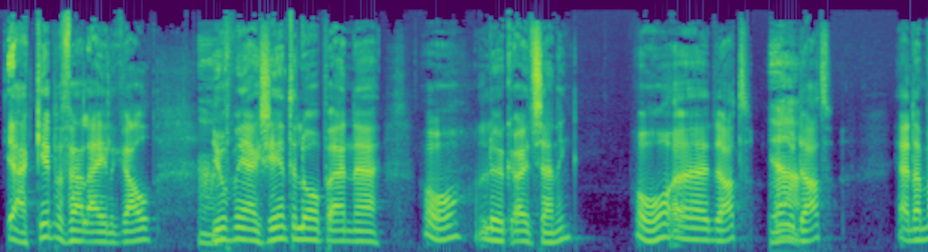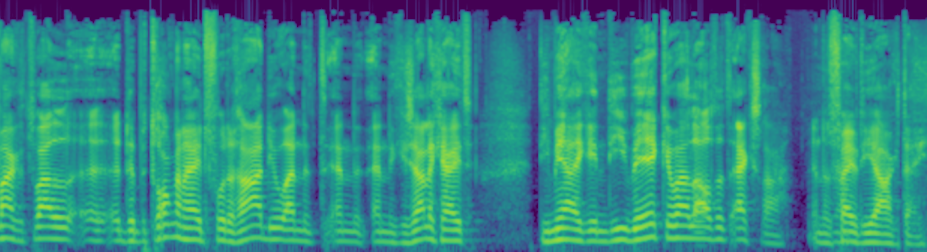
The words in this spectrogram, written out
ja, kippenvel eigenlijk al. Je hoeft meer ergens heen te lopen en... oh, leuke uitzending. Oh, dat. Ja. Oh, dat. Ja, dan maakt het wel de betrokkenheid voor de radio en, het, en, en de gezelligheid die merk in die weken wel altijd extra. In dat ja. vijfde jaargetij.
